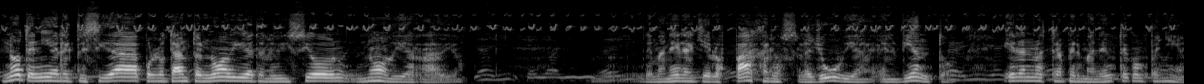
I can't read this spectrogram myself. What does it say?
no tenía electricidad, por lo tanto no había televisión, no había radio. De manera que los pájaros, la lluvia, el viento eran nuestra permanente compañía.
